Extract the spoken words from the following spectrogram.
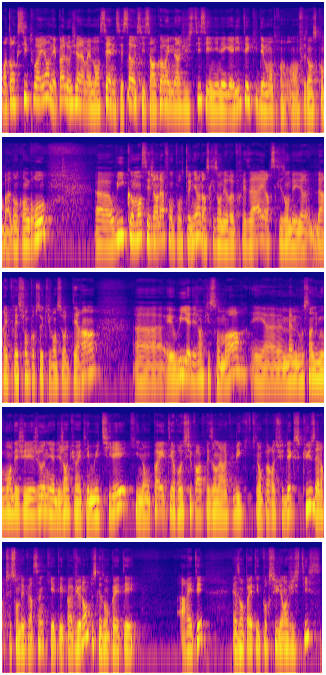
en tant que citoyen, on n'est pas logé à la même enseigne. C'est ça aussi, c'est encore une injustice et une inégalité qui démontre en faisant ce combat. Donc en gros, euh, oui, comment ces gens-là font pour tenir lorsqu'ils ont des représailles, lorsqu'ils ont de la répression pour ceux qui vont sur le terrain? Euh, et oui, il y a des gens qui sont morts. Et euh, même au sein du mouvement des Gilets jaunes, il y a des gens qui ont été mutilés, qui n'ont pas été reçus par le président de la République, qui n'ont pas reçu d'excuses, alors que ce sont des personnes qui n'étaient pas violentes, parce qu'elles n'ont pas été arrêtées, elles n'ont pas été poursuivies en justice.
